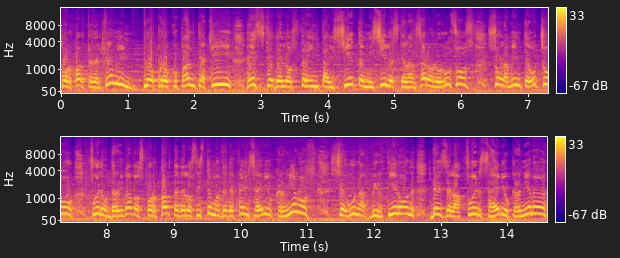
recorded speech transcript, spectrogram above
por parte del Kremlin. Lo preocupante aquí es que de los 37 misiles que lanzaron los rusos, solamente 8 fueron derribados por parte de los sistemas de defensa aérea ucranianos. Según advirtieron desde la Fuerza Aérea Ucraniana,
